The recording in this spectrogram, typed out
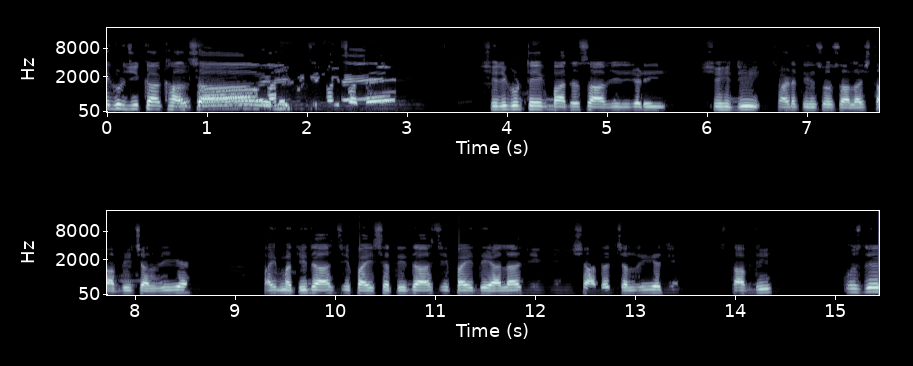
ਵਾਹਿਗੁਰੂ ਜੀ ਕਾ ਖਾਲਸਾ, ਵਾਹਿਗੁਰੂ ਜੀ ਕੀ ਫਤਿਹ। ਸ੍ਰੀ ਗੁਰੂ ਤੇਗ ਬਹਾਦਰ ਸਾਹਿਬ ਜੀ ਦੀ ਜਿਹੜੀ ਸ਼ਹੀਦੀ 350 ਸਾਲਾ ਸ਼ਤਾਬਦੀ ਚੱਲ ਰਹੀ ਹੈ। ਭਾਈ ਮਤੀ ਦਾਸ ਜੀ, ਭਾਈ ਸਤੀ ਦਾਸ ਜੀ, ਭਾਈ ਦਿਆਲਾ ਜੀ ਦੀ ਵੀ ਸ਼ਹਾਦਤ ਚੱਲ ਰਹੀ ਹੈ ਜੀ ਸ਼ਤਾਬਦੀ ਉਸ ਦੇ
